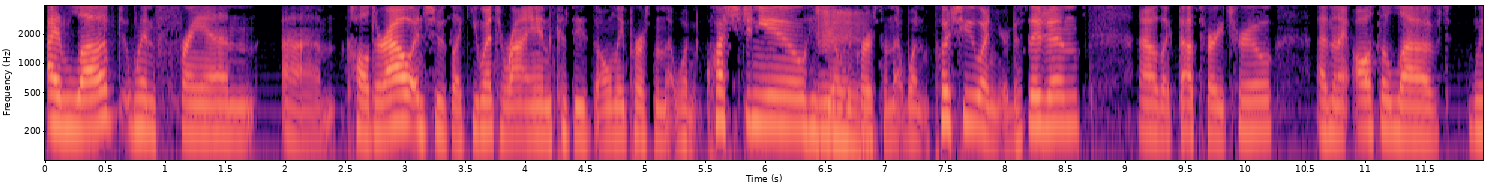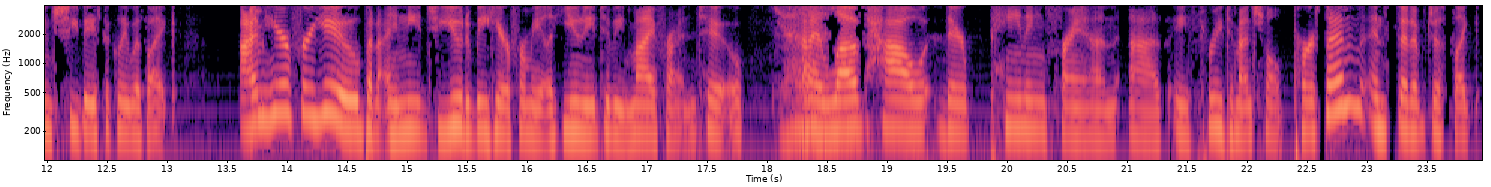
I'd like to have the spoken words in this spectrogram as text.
I loved when Fran um, called her out and she was like, You went to Ryan because he's the only person that wouldn't question you. He's the only person that wouldn't push you on your decisions. And I was like, That's very true. And then I also loved when she basically was like, I'm here for you, but I need you to be here for me. Like, you need to be my friend too. And I love how they're painting Fran as a three dimensional person instead of just like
